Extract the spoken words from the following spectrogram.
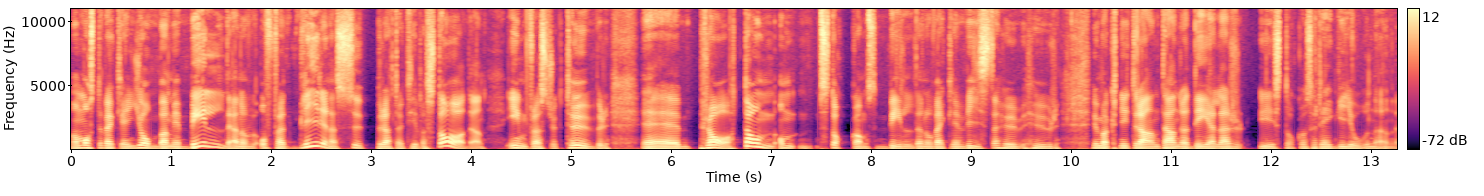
Man måste verkligen jobba med bilden och, och för att bli den här superattraktiva staden. Infrastruktur, eh, prata om, om Stockholmsbilden och verkligen visa hur, hur, hur man knyter an till andra delar i Stockholmsregionen.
